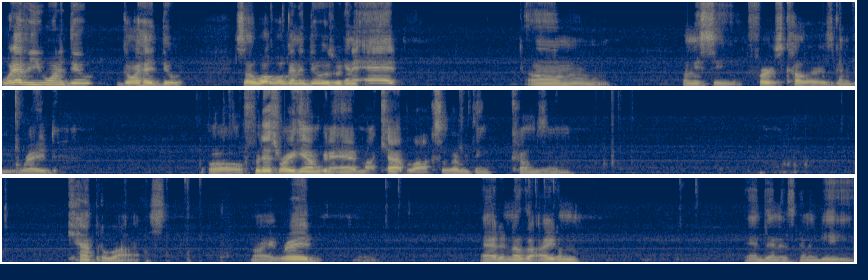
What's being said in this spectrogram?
Whatever you want to do, go ahead and do it. So what we're going to do is we're going to add, um, let me see, first color is going to be red. Well, for this right here, I'm going to add my cap lock so everything comes in. Capitalized. All right, red, add another item, and then it's going to be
